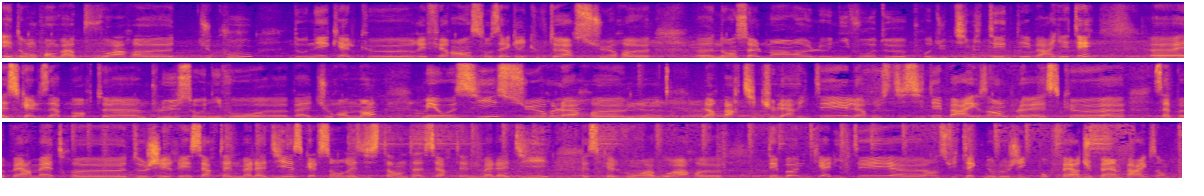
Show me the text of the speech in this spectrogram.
Et donc on va pouvoir euh, du coup donner quelques références aux agriculteurs sur non seulement le niveau de productivité des variétés, est-ce qu'elles apportent un plus au niveau bah, du rendement, mais aussi sur leur, leur particularité, leur rusticité par exemple. Est-ce que ça peut permettre de gérer certaines maladies? Est-ce qu'elles sont résistantes à certaines maladies? Est-ce qu'elles vont avoir des bonnes qualités euh, ensuite technologique pour faire du pain par exemple.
